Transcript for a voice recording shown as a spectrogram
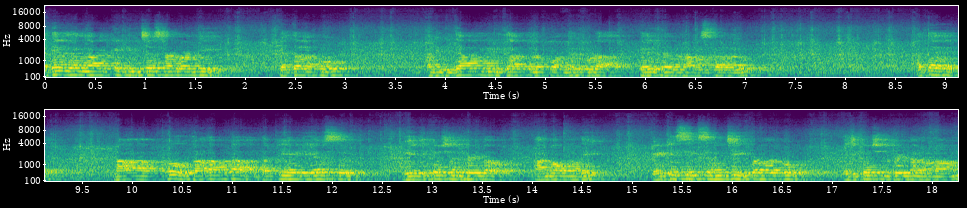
అదేవిధంగా ఇక్కడికి విచ్చేసినటువంటి పెద్దలకు మరి విద్యార్థిని విద్యార్థులకు అందరికీ కూడా పేరు పేరు నమస్కారాలు. అయితే నాకు దాదాపుగా థర్టీ ఎయిట్ ఇయర్స్ ఈ ఎడ్యుకేషన్ ఫీల్డ్లో అనుభవం ఉంది. ఎయిటీ సిక్స్ నుంచి ఇప్పటి వరకు ఎడ్యుకేషన్ ఫీల్డ్లో ఉన్నాను.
